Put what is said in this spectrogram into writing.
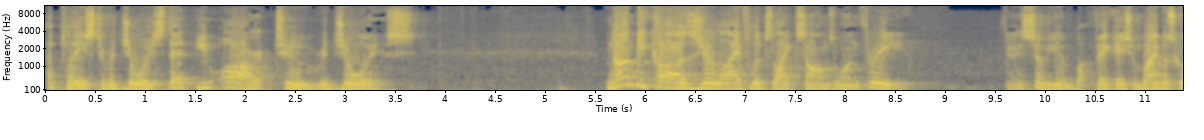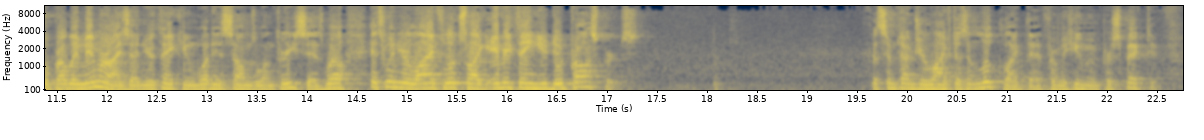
a place to rejoice, that you are to rejoice. Not because your life looks like Psalms 1 3. some of you in vacation Bible school probably memorize that and you're thinking, what is Psalms 1 3 says? Well, it's when your life looks like everything you do prospers. Because sometimes your life doesn't look like that from a human perspective.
